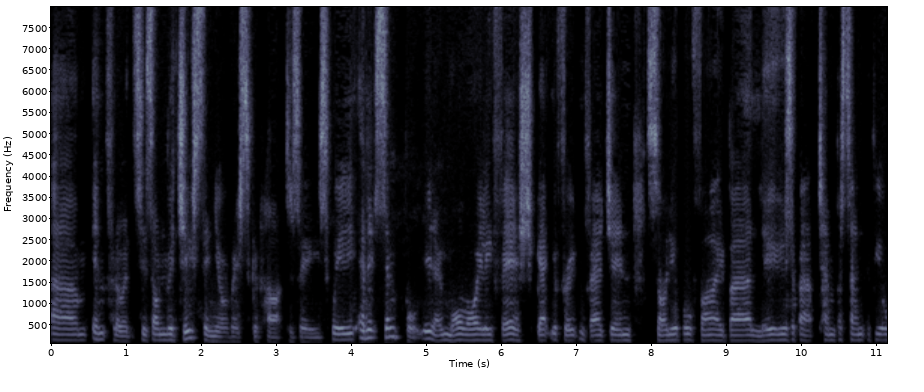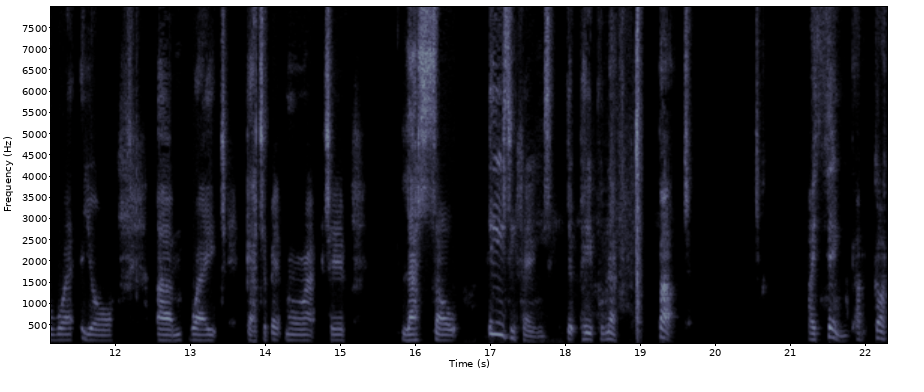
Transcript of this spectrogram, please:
um, influences on reducing your risk of heart disease. We and it's simple, you know, more oily fish, get your fruit and veg in, soluble fiber, lose about ten percent of your weight, your um, weight, get a bit more active, less salt, easy things that people know. But I think I've got,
